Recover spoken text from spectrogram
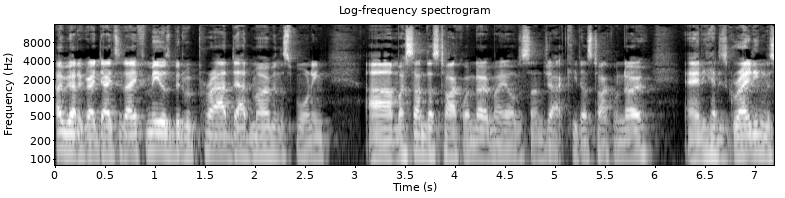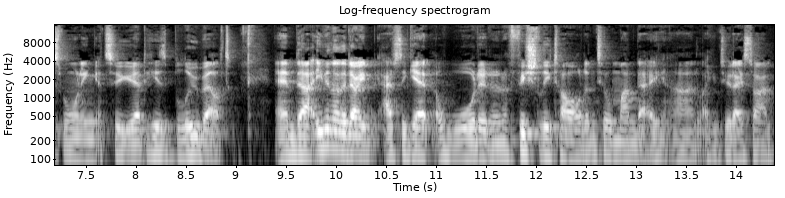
Hope you had a great day today. For me, it was a bit of a proud dad moment this morning. Uh, my son does taekwondo. My eldest son Jack, he does taekwondo, and he had his grading this morning to get his blue belt. And uh, even though they don't actually get awarded and officially told until Monday, uh, like in two days' time,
